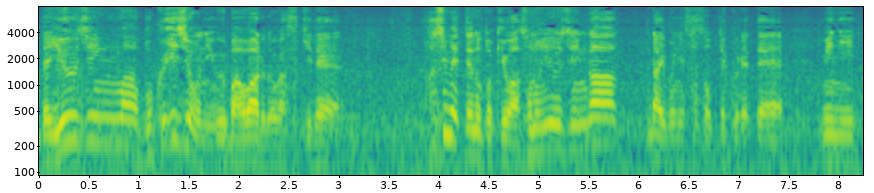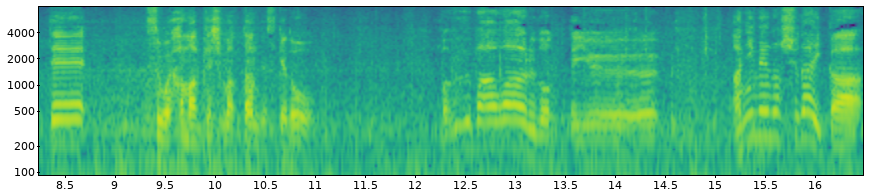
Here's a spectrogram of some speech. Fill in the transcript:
で友人は僕以上にウーバーワールドが好きで初めての時はその友人がライブに誘ってくれて見に行ってすごいハマってしまったんですけどま、ウーバーワールドっていうアニメの主題歌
